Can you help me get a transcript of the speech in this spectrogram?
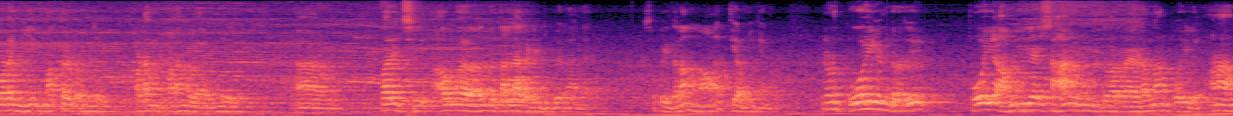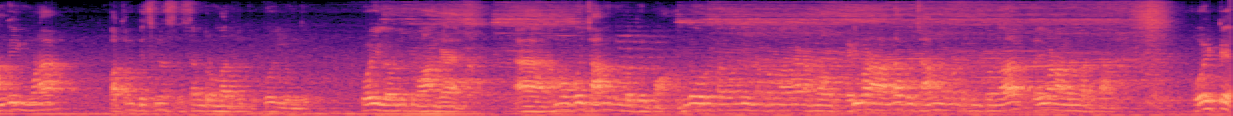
தொடங்கி மக்கள்கிட்ட வந்து படம் படங்களை வந்து பறித்து அவங்க வந்து கல்லா கட்டிட்டு போயிடுறாங்க. ஸோ இப்போ இதெல்லாம் மாற்றி அமைக்கணும். இன்னொன்று கோயில்ன்றது போய் அமைதியாக சாமி கும்பிட்டு வர்ற இடம் தான் கோயில். ஆனால் அங்கேயும் போனால் பார்த்தோம் பிஸ்னஸ் சென்டர் மாதிரி இருக்குது கோயில் வந்து. கோயிலில் வந்துட்டு வாங்க. நம்ம போய் சாமி கும்பிட போயிருப்போம் அங்கே ஒருத்தவங்க வந்து என்ன பண்ணுவாங்க நம்ம தெளிவான இருந்தால் போய் சாமி கும்பிட்டு வந்தால் தெளிவானவங்க இருப்பாங்க போயிட்டு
